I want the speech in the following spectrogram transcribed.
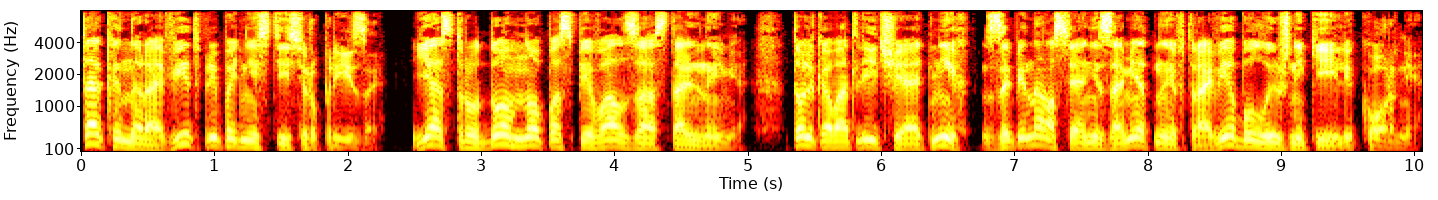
так и норовит преподнести сюрпризы. Я с трудом, но поспевал за остальными. Только в отличие от них, запинался о незаметные в траве булыжники или корни.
